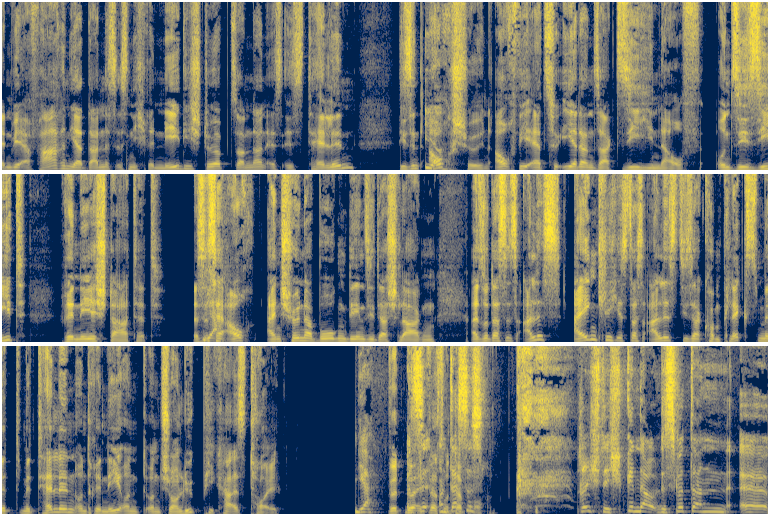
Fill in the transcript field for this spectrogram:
denn wir erfahren ja dann, es ist nicht René, die stirbt, sondern es ist Tellen. Die sind ja. auch schön, auch wie er zu ihr dann sagt, sie hinauf. Und sie sieht, René startet. Es ist ja. ja auch ein schöner Bogen, den sie da schlagen. Also das ist alles, eigentlich ist das alles, dieser Komplex mit, mit Tellen und René und, und Jean-Luc Picard ist toll. Ja. Wird nur das, etwas unterbrochen. Richtig, genau. Das wird dann äh,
